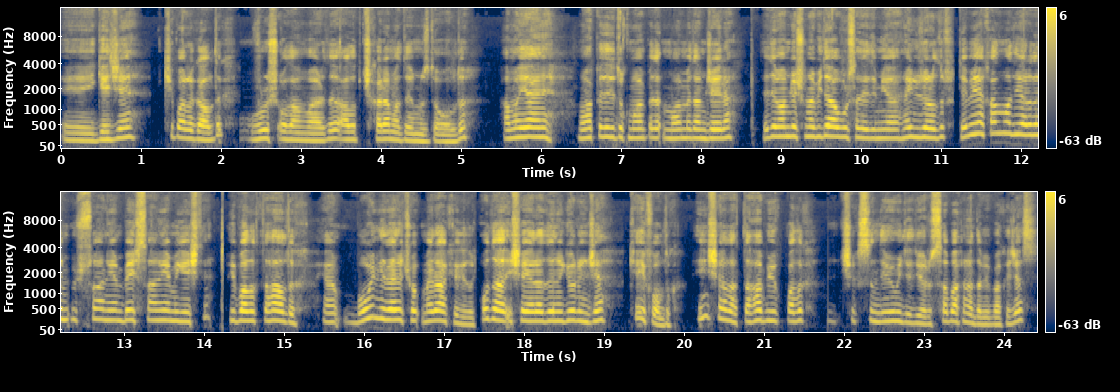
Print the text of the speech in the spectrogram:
Ee, gece iki balık aldık. Vuruş olan vardı. Alıp çıkaramadığımız da oldu. Ama yani muhabbet ediyorduk Muhammed, Muhammed amcayla. Dedim amca şuna bir daha vursa dedim ya ne güzel olur. Demeye kalmadı ya aradan 3 saniye mi 5 saniye mi geçti. Bir balık daha aldık. Yani boylileri çok merak ediyorduk. O da işe yaradığını görünce keyif olduk. İnşallah daha büyük balık çıksın diye ümit ediyoruz. Sabahına da bir bakacağız.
